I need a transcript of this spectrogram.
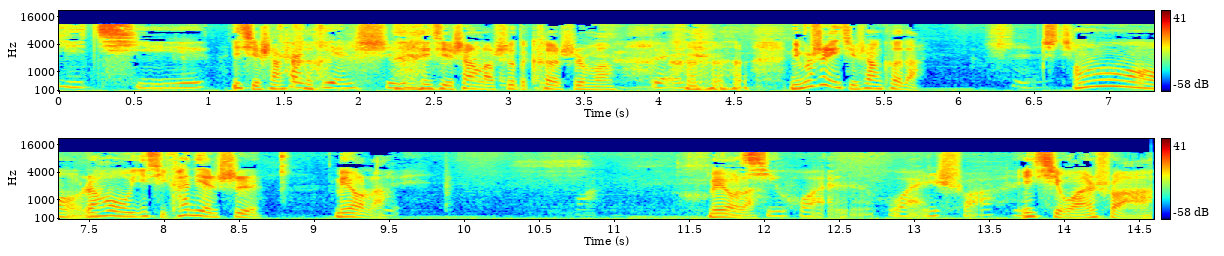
一起一起上课，电视，一起上老师的课是吗？对，你们是一起上课的？是哦，然后一起看电视，没有了，没有了，喜欢玩玩耍，一起玩耍。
